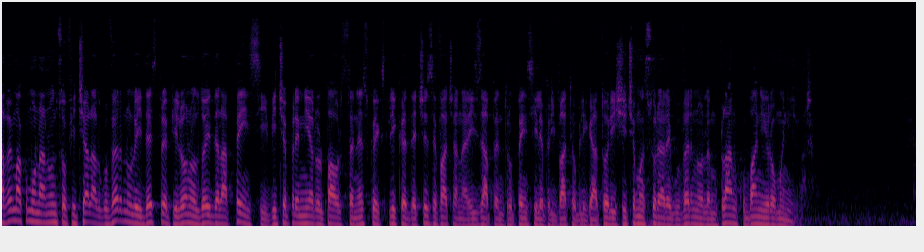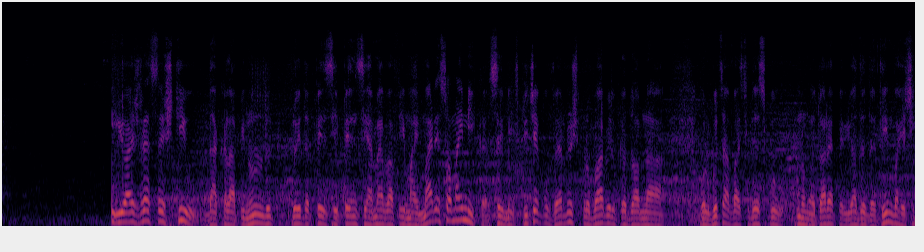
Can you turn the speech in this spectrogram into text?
Avem acum un anunț oficial al Guvernului despre pilonul 2 de la pensii. Vicepremierul Paul Stănescu explică de ce se face analiza pentru pensiile private obligatorii și ce măsuri are Guvernul în plan cu banii românilor. Eu aș vrea să știu dacă la pilonul 2 de pensii pensia mea va fi mai mare sau mai mică. Să-mi explice guvernul și probabil că doamna Olguța Vasilescu în următoarea perioadă de timp va ieși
